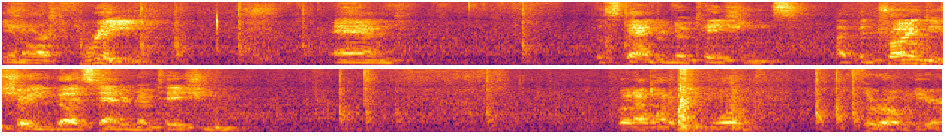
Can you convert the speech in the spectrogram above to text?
in R3 and the standard notations. I've been trying to show you guys standard notation, but I want to be more thorough here.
